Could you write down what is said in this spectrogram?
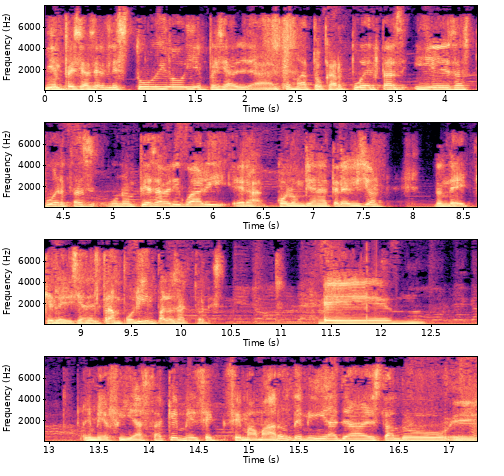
Y empecé a hacer el estudio y empecé a, a como a tocar puertas y esas puertas uno empieza a averiguar y era colombiana televisión, donde que le decían el trampolín para los actores. Eh, y me fui hasta que me, se, se mamaron de mí allá estando eh, eh,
